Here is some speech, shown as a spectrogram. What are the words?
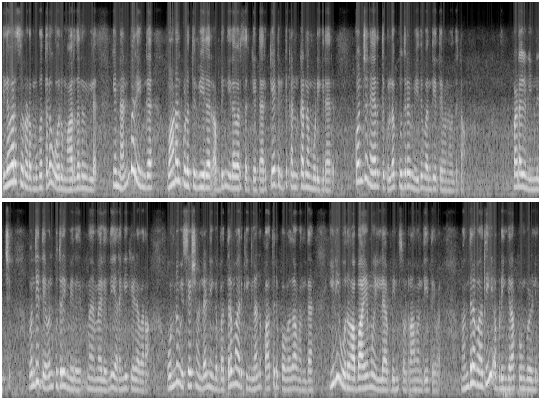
இளவரசரோட முகத்தில் ஒரு மாறுதலும் இல்லை. என் நண்பர் எங்கே? வானர் குலத்து வீரர் அப்படின்னு இளவரசர் கேட்டார். கேட்டுக்கிட்டு கண் கண்ணை மூடிக்கிறாரு. கொஞ்ச நேரத்துக்குள்ளே குதிரை மீது வந்தியத்தேவன் வந்துட்டான். படகு நின்றுச்சு வந்தியத்தேவன் குதிரை மீது மேலேருந்து இறங்கி கீழே வரான். ஒன்றும் விசேஷம் இல்லை நீங்கள் பத்திரமா இருக்கீங்களான்னு பார்த்துட்டு போக தான் வந்தேன். இனி ஒரு அபாயமும் இல்லை அப்படின்னு சொல்கிறான் வந்தியத்தேவன். மந்திரவாதி அப்படிங்கிறா பூங்குழலி.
